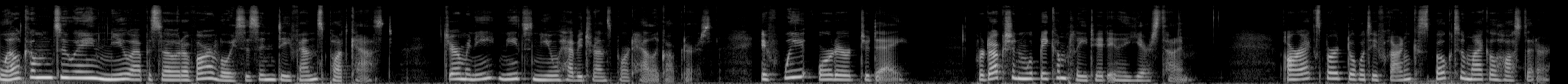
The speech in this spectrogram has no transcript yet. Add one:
Welcome to a new episode of our Voices in Defense podcast. Germany needs new heavy transport helicopters. If we ordered today, production would be completed in a year's time. Our expert Dorothy Frank spoke to Michael Hostetter,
